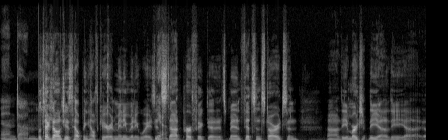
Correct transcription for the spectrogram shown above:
and um, The technology is helping healthcare in many, many ways. It's not perfect, and it's been fits and starts, and uh, the emergent, the uh, the uh,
